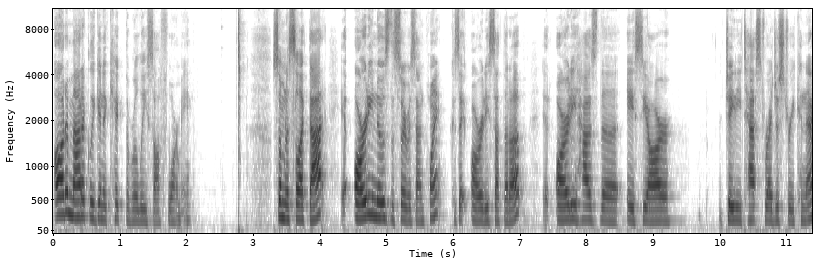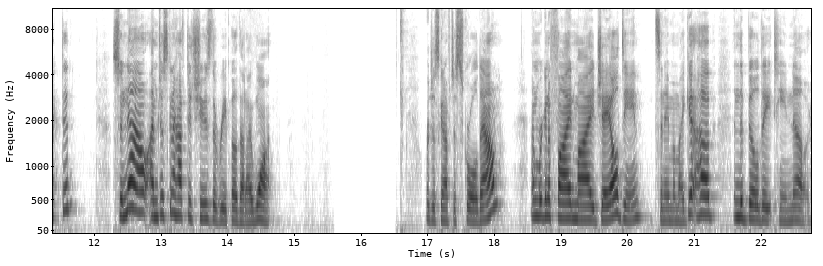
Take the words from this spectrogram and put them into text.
automatically going to kick the release off for me. So I'm going to select that. It already knows the service endpoint because I already set that up. It already has the ACR JD test registry connected. So now I'm just going to have to choose the repo that I want. We're just going to have to scroll down and we're going to find my JLDeen, it's the name of my GitHub, and the build 18 node.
